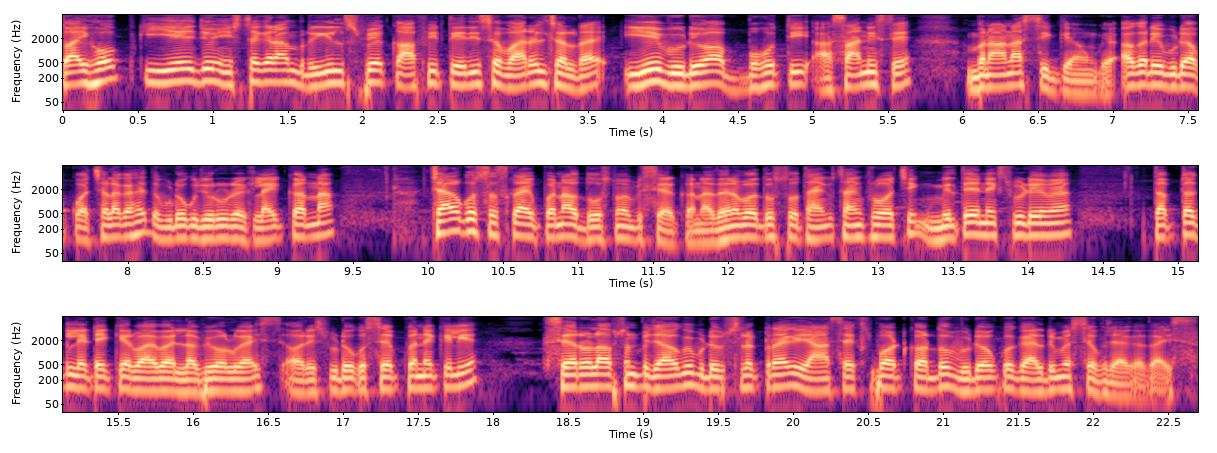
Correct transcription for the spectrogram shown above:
तो आई होप कि ये जो इंस्टाग्राम रील्स पे काफ़ी तेज़ी से वायरल चल रहा है, ये वीडियो आप बहुत ही आसानी से बनाना सीख गए होंगे। अगर ये वीडियो आपको अच्छा लगा है तो वीडियो को ज़रूर एक लाइक करना चैनल को सब्सक्राइब करना और दोस्तों में भी शेयर करना। धन्यवाद दोस्तों thank you thank for watching मिलते हैं नेक्स्ट वीडियो में। तब तक ले take care bye bye love you all guys और इस वीडियो को सेव करने के लिए शेयर वाला ऑप्शन पे जाओगे वीडियो सेलेक्ट रहेगा, यहाँ से एक्सपोर्ट कर दो वीडियो आपको गैलरी में सेव हो जाएगा गाइस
